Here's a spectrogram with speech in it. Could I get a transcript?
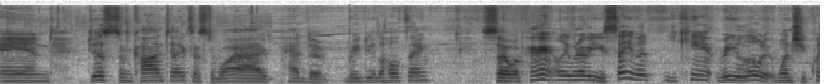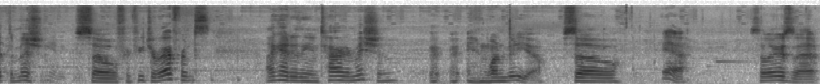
And just some context as to why I had to redo the whole thing. So apparently whenever you save it, you can't reload it once you quit the mission. So for future reference, I gotta do the entire mission in one video. So, yeah. So there's that.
